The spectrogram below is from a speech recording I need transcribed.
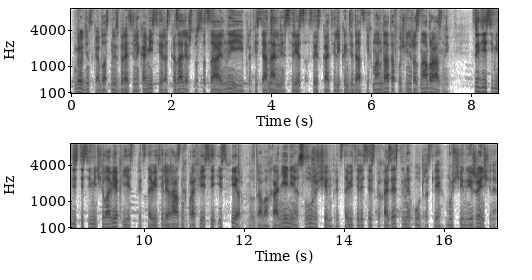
В Гродненской областной избирательной комиссии рассказали, что социальный и профессиональный срез соискателей кандидатских мандатов очень разнообразный. Среди 77 человек есть представители разных профессий и сфер – здравоохранение, служащие, представители сельскохозяйственной отрасли, мужчины и женщины.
